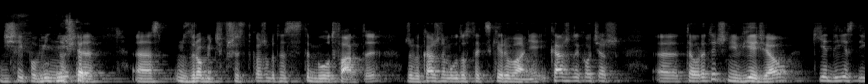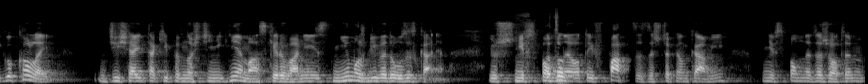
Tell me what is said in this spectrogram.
Dzisiaj powinno się e, zrobić wszystko, żeby ten system był otwarty, żeby każdy mógł dostać skierowanie i każdy chociaż e, teoretycznie wiedział, kiedy jest jego kolej. Dzisiaj takiej pewności nikt nie ma, a skierowanie jest niemożliwe do uzyskania. Już nie wspomnę no to... o tej wpadce ze szczepionkami, nie wspomnę też o tym,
